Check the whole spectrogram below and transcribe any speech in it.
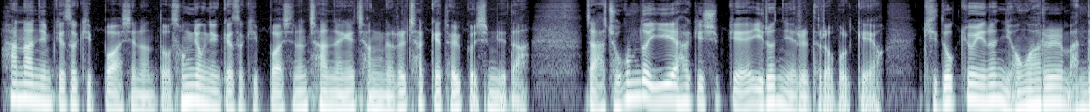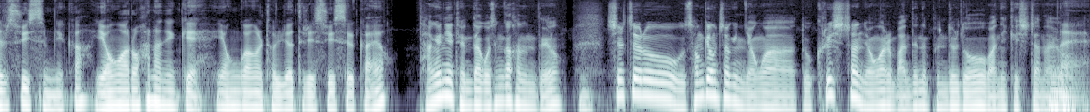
하나님께서 기뻐하시는 또 성령님께서 기뻐하시는 찬양의 장르를 찾게 될 것입니다. 자, 조금 더 이해하기 쉽게 이런 예를 들어볼게요. 기독교인은 영화를 만들 수 있습니까? 영화로 하나님께 영광을 돌려드릴 수 있을까요? 당연히 된다고 생각하는데요. 음. 실제로 성경적인 영화 또 크리스천 영화를 만드는 분들도 많이 계시잖아요. 네.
